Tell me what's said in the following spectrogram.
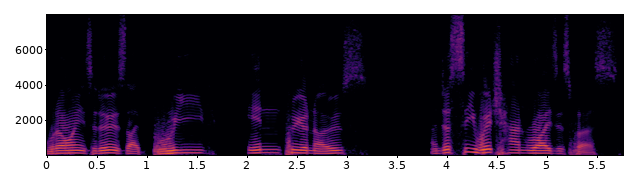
what I want you to do is like breathe in through your nose and just see which hand rises first.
